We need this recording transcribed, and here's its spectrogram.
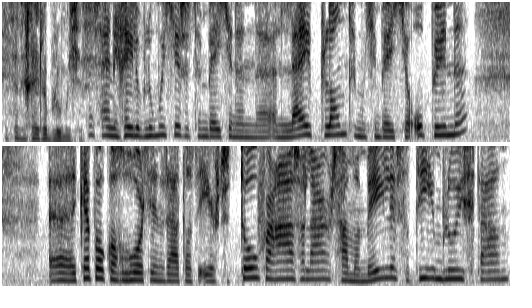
Dat zijn die gele bloemetjes? Dat zijn die gele bloemetjes. Het is een beetje een, uh, een leiplant. Die moet je een beetje opbinden. Uh, ik heb ook al gehoord inderdaad dat de eerste toverhazelaars, hamamelis, dat die in bloei staan.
